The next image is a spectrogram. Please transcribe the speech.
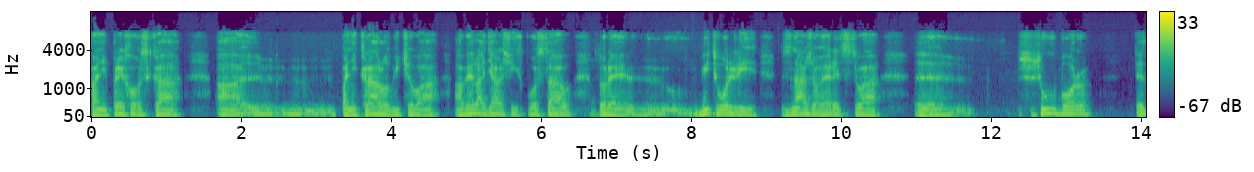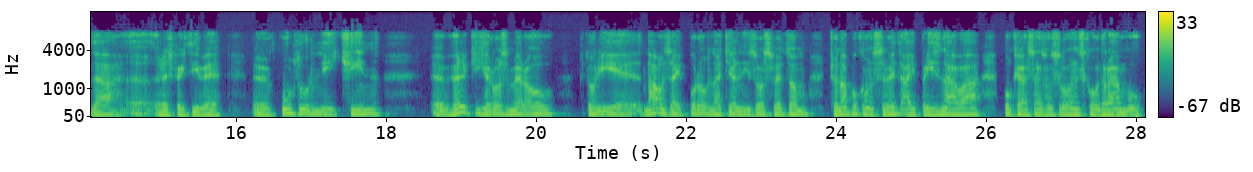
pani Prechovská a e, pani Královičová a veľa ďalších postav, ktoré e, vytvorili z nášho herectva e, súbor, teda e, respektíve e, kultúrny čin e, veľkých rozmerov, ktorý je naozaj porovnateľný so svetom, čo napokon svet aj priznáva, pokiaľ sa so slovenskou drámou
